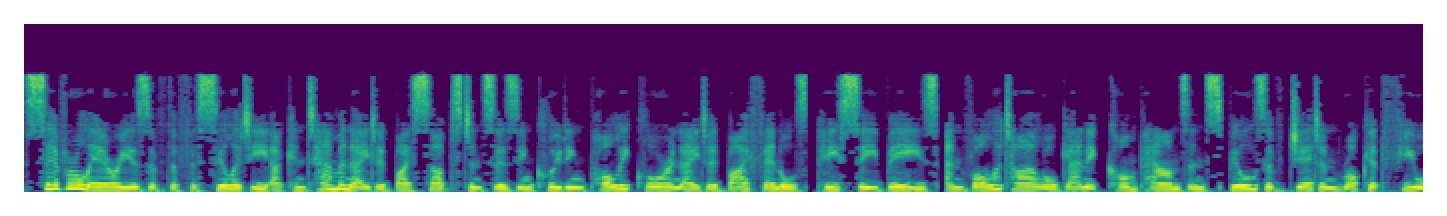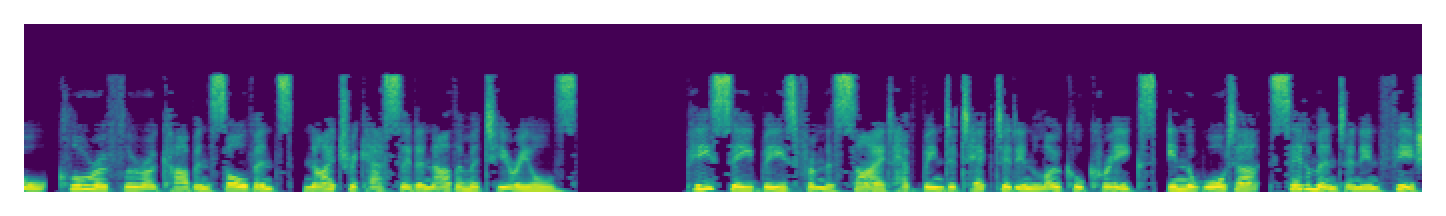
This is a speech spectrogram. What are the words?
Several areas of the facility are contaminated by substances including polychlorinated biphenyls PCBs and volatile organic compounds and spills of jet and rocket fuel, chlorofluorocarbon solvents, nitric acid and other materials. PCBs from the site have been detected in local creeks, in the water, sediment and in fish.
